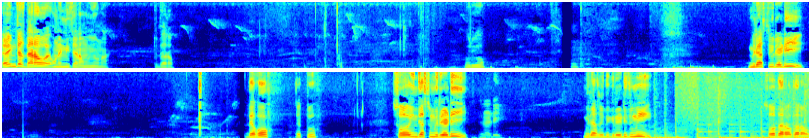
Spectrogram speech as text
এই মিরাজ দাঁড়াও এখন নিচে নামিও না। একটু দাঁড়াও। ধরিও। মিরাজ তুই রেডি দেখো একটু। সো ইন্দাস তুমি রেডি রেডি মিরাজ ওইদিকে রেডি তুমি সো দাঁড়াও দাঁড়াও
